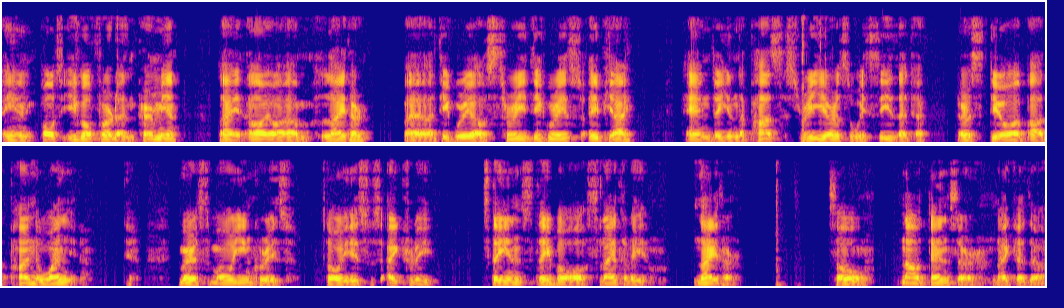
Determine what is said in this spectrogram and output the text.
in both Eagle Ford and Permian. Light oil um, lighter by a degree of 3 degrees API. And in the past three years, we see that uh, there's still about 0.1 very small increase. So it's actually staying stable or slightly lighter. So now denser, like the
